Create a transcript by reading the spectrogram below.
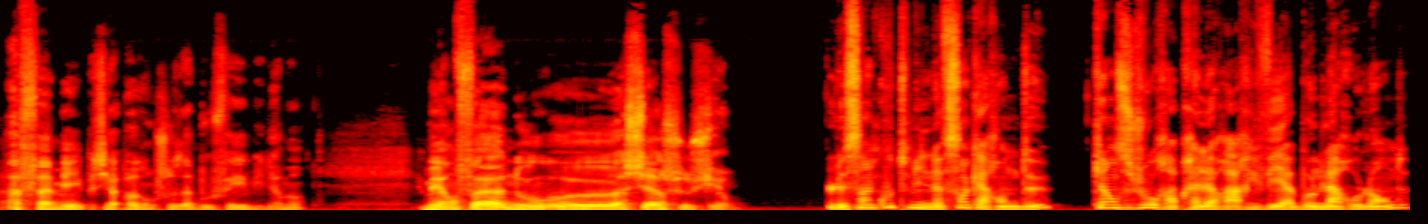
Affamés, parce qu'il n'y a pas grand-chose à bouffer, évidemment. Mais enfin, nous, euh, assez insouciants. Le 5 août 1942, 15 jours après leur arrivée à Bonne-la-Rolande,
